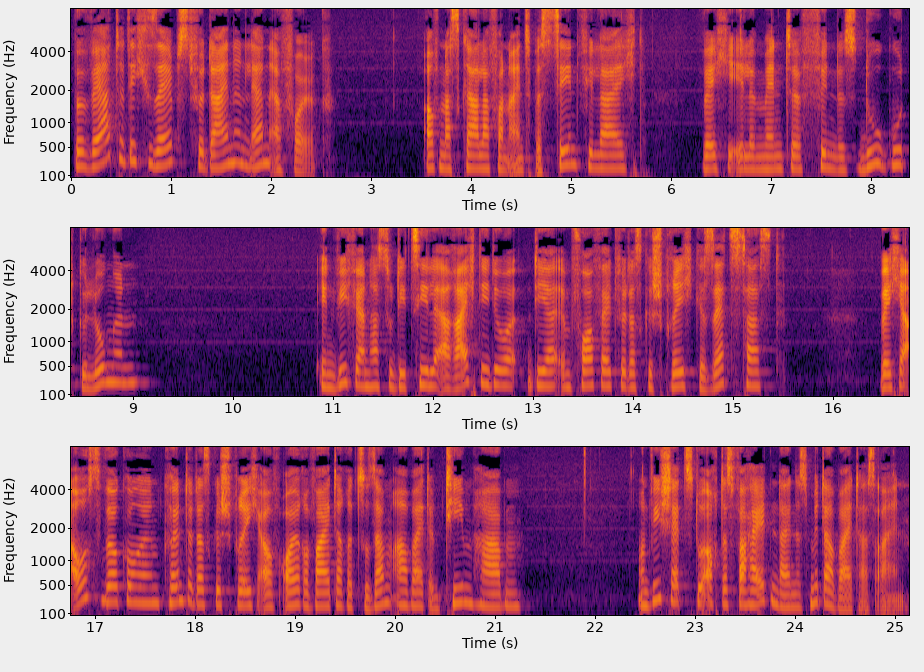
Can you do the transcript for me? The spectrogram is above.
Bewerte dich selbst für deinen Lernerfolg. Auf einer Skala von 1 bis 10 vielleicht. Welche Elemente findest du gut gelungen? Inwiefern hast du die Ziele erreicht, die du dir im Vorfeld für das Gespräch gesetzt hast? Welche Auswirkungen könnte das Gespräch auf eure weitere Zusammenarbeit im Team haben? Und wie schätzt du auch das Verhalten deines Mitarbeiters ein?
